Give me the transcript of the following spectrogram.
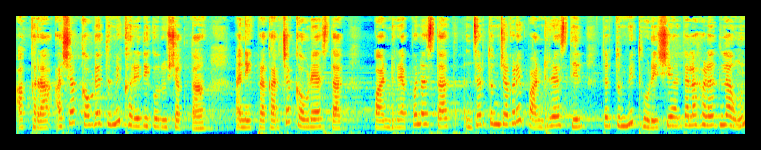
अकरा अशा कवड्या तुम्ही खरेदी करू शकता. अनेक प्रकारच्या कवड्या असतात. पांढऱ्या पण असतात. जर तुमच्याकडे पांढरे असतील तर तुम्ही थोडीशी त्याला हळद लावून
